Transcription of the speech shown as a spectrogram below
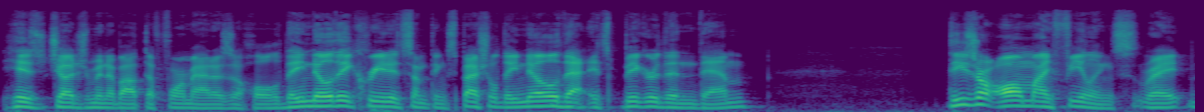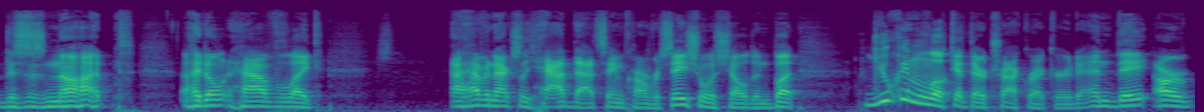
his judgment about the format as a whole. They know they created something special. They know that it's bigger than them these are all my feelings, right? This is not, I don't have like, I haven't actually had that same conversation with Sheldon, but you can look at their track record and they are,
